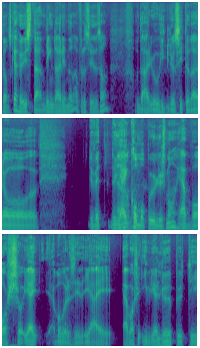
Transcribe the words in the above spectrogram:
ganske høy standing der inne, da, for å si det sånn. Og det er jo hyggelig å sitte der og Du vet, når jeg kom opp på Ullersmo, jeg var så Jeg, jeg må bare si det. jeg jeg var så ivrig. Jeg løp ut i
